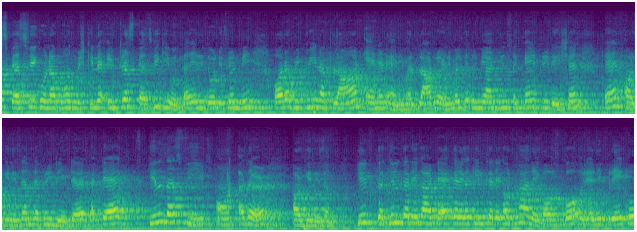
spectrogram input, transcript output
स्पेसिफिक होना बहुत मुश्किल है। इंट्रा स्पेसिफिक ही होता है, यानी दो डिफरेंट में। और अब between a plant and an animal plant और एनिमल के दरमियान भी हो सकते हैं predation an organism the predator attack kill the speeds on other organism kill करेगा अटैक करेगा किल करेगा और खा लेगा उसको। और यानी प्रे को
